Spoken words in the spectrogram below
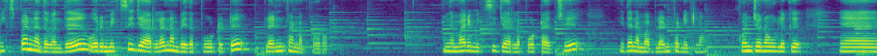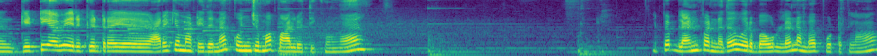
மிக்ஸ் பண்ணதை வந்து ஒரு மிக்ஸி ஜாரில் நம்ம இதை போட்டுட்டு பிளெண்ட் பண்ண போகிறோம் இந்த மாதிரி மிக்ஸி ஜாரில் போட்டாச்சு. இதை நம்ம பிளெண்ட் பண்ணிக்கலாம். கொஞ்சம் உங்களுக்கு கெட்டியாகவே இருக்குது ட்ரை அரைக்க மாட்டேதுன்னா கொஞ்சமாக பால் ஊற்றிக்கோங்க இப்போ பிளெண்ட் பண்ணதை ஒரு பவுலில் நம்ம போட்டுக்கலாம்.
